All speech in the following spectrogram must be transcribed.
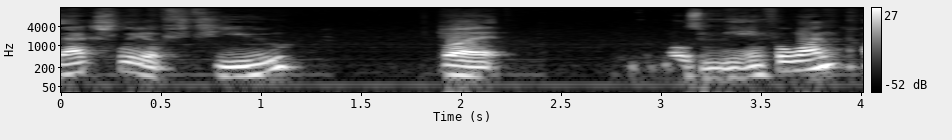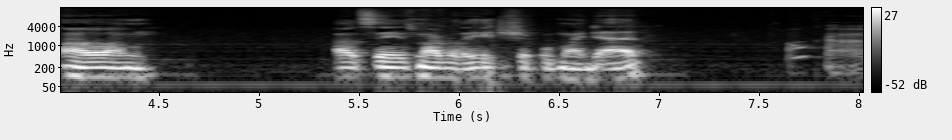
actually a few, but most meaningful one, um, I would say is my relationship with my dad. Okay.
